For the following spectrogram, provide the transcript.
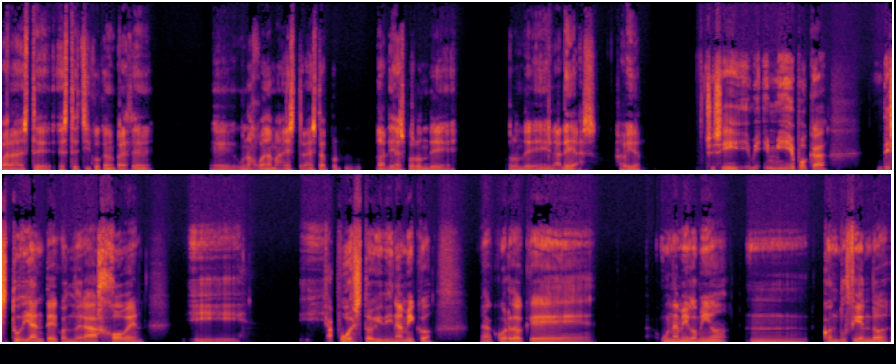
para este, este chico que me parece eh, una jugada maestra. Esta, por, la leas por donde, por donde la leas, Javier. Sí, sí. En mi, en mi época de estudiante, cuando era joven y, y apuesto y dinámico, me acuerdo que un amigo mío mm, conduciendo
